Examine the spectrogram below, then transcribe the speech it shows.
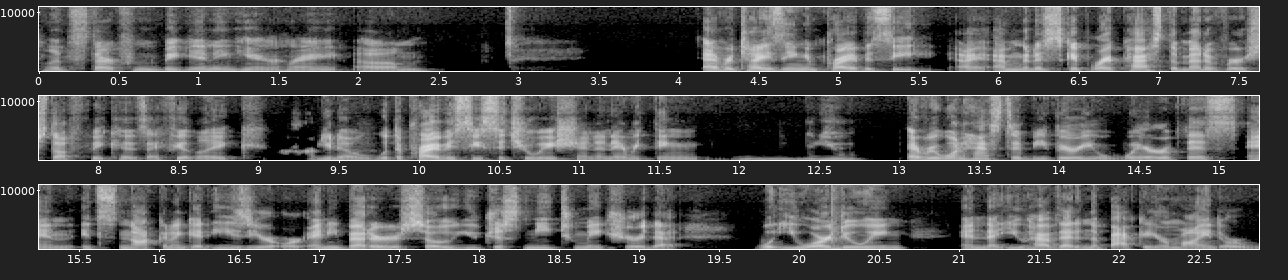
let's start from the beginning here, right? Um Advertising and privacy. I I'm gonna skip right past the metaverse stuff because I feel like, you know, with the privacy situation and everything, you everyone has to be very aware of this and it's not gonna get easier or any better. So you just need to make sure that what you are doing and that you have that in the back of your mind or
